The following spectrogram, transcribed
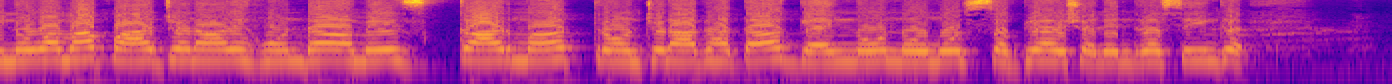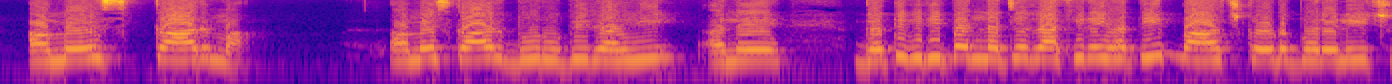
ઇનોવામાં પાંચ જણા અને હોન્ડા અમેઝ કારમાં ત્રણ જણા આવ્યા હતા. ગેંગનો નવમો સભ્ય શૈલેન્દ્રસિંહ અમેઝ કારમાં, અમેઝ કાર દૂર ઊભી રહી અને ગતિવિધિ પર નજર રાખી રહી હતી. પાંચ કરોડ ભરેલી છ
